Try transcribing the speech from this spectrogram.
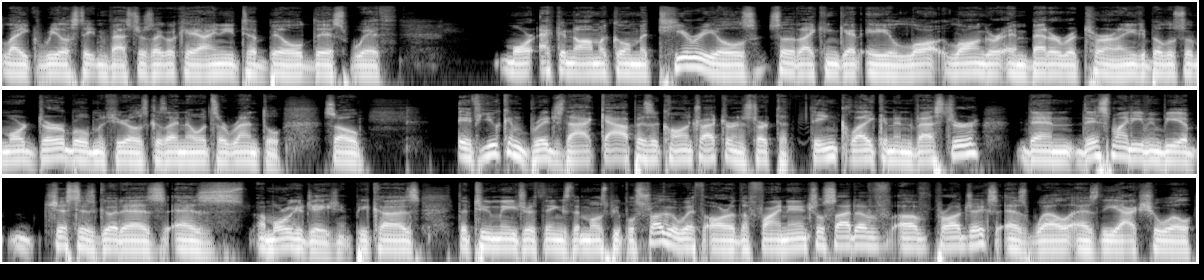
like real estate investors like, okay, I need to build this with more economical materials so that I can get a lo- longer and better return. I need to build this with more durable materials because I know it's a rental. So if you can bridge that gap as a contractor and start to think like an investor, then this might even be a, just as good as as a mortgage agent because the two major things that most people struggle with are the financial side of of projects as well as the actual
